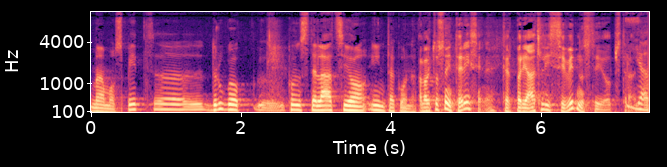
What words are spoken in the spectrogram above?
imamo spet uh, drugo konstelacijo in tako naprej. Ampak to so interese, ne? ker prijatelji se vedno stojijo ob strani. Ja,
